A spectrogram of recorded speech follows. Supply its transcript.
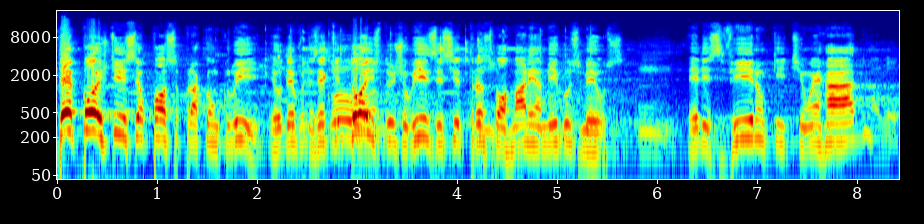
Depois disso, eu posso, para concluir, eu devo dizer que dois dos juízes se transformaram em amigos meus. Hum. Eles viram que tinham errado,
